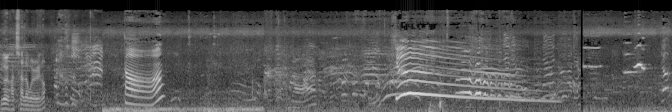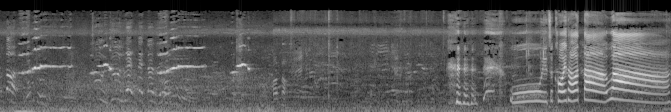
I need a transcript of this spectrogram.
이걸 같이 하자고 여기서? 덩. 오, 이제 거의 다 왔다. 우와.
